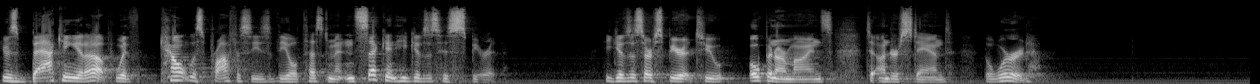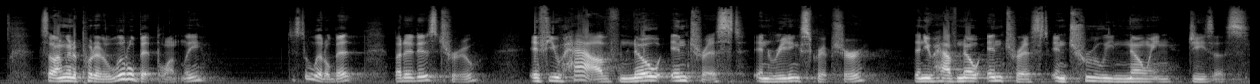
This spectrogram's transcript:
he was backing it up with countless prophecies of the Old Testament. And second, he gives us his Spirit. He gives us our spirit to open our minds to understand the Word. So I'm going to put it a little bit bluntly, just a little bit, but it is true. If you have no interest in reading Scripture, then you have no interest in truly knowing Jesus.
